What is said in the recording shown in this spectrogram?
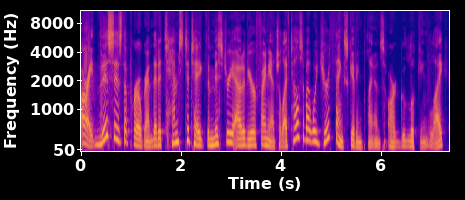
All right, this is the program that attempts to take the mystery out of your financial life. Tell us about what your Thanksgiving plans are looking like.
